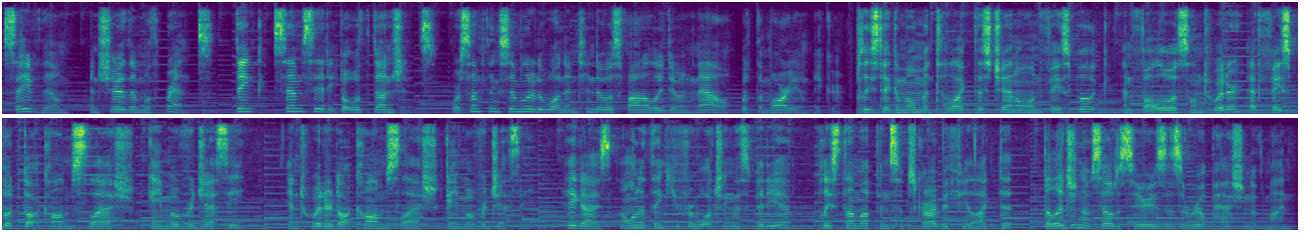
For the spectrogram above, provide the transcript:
save them, and share them with friends. Think SimCity, but with dungeons, or something similar to what Nintendo is finally doing now with the Mario Maker. Please take a moment to like this channel on Facebook and follow us on Twitter at facebook.com slash gameoverjesse and twitter.com slash gameoverjesse. Hey guys, I want to thank you for watching this video. Please thumb up and subscribe if you liked it. The Legend of Zelda series is a real passion of mine.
